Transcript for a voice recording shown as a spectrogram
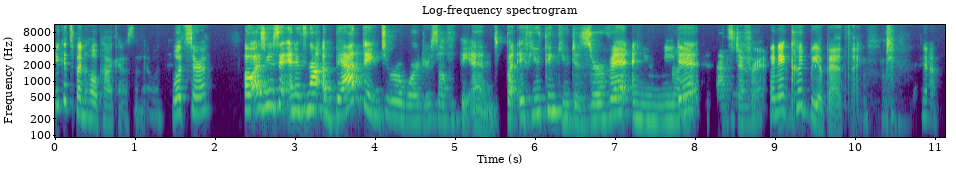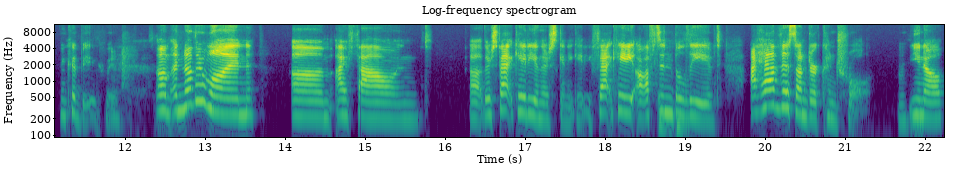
You could spend a whole podcast on that one What, Sarah? Oh, I was going to say, and it's not a bad thing to reward yourself at the end, but if you think you deserve it and you need Right. it, that's different. And it could be a bad thing. Yeah, it could be. It could be. Um, another one um, I found uh, there's Fat Katie and there's Skinny Katie. Fat Katie often believed I have this under control. You know,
